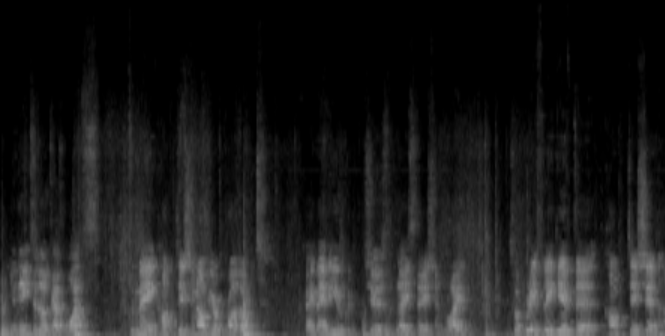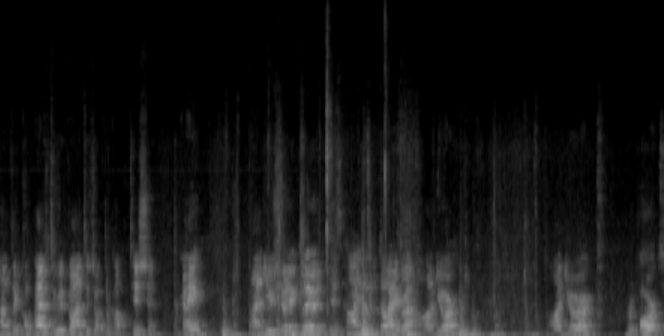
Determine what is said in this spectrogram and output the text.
you need to look at what's the main competition of your product. Okay, maybe you could choose the PlayStation, right? So briefly give the competition and the competitive advantage of the competition. Okay, and you should include this kind of diagram on your on your report,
